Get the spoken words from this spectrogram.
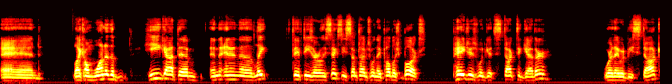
And like on one of the, he got them, and, and in the late 50s, early 60s, sometimes when they published books, pages would get stuck together where they would be stuck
